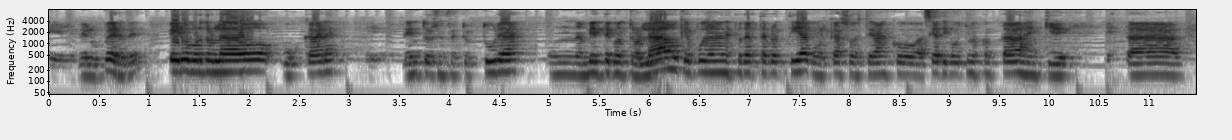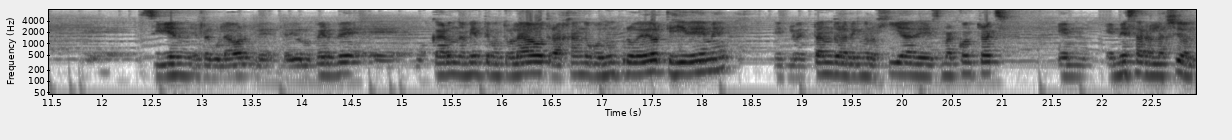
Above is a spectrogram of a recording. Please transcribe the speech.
eh, dé luz verde, pero por otro lado, buscar dentro de su infraestructura un ambiente controlado que puedan explotar esta proactividad, como el caso de este banco asiático que tú nos contabas, en que está si bien el regulador le, dio luz verde, eh, buscar un ambiente controlado trabajando con un proveedor que es IBM, implementando la tecnología de smart contracts en, en esa relación,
